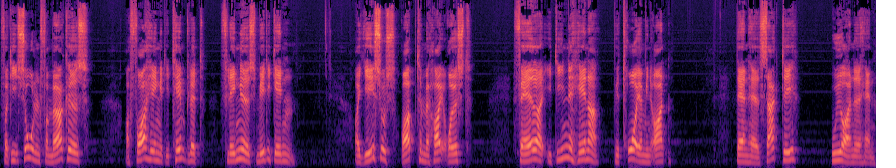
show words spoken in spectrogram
fordi solen formørkedes, og forhænget i templet flængedes midt igennem. Og Jesus råbte med høj røst, Fader, i dine hænder betror jeg min ånd. Da han havde sagt det, udåndede han.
